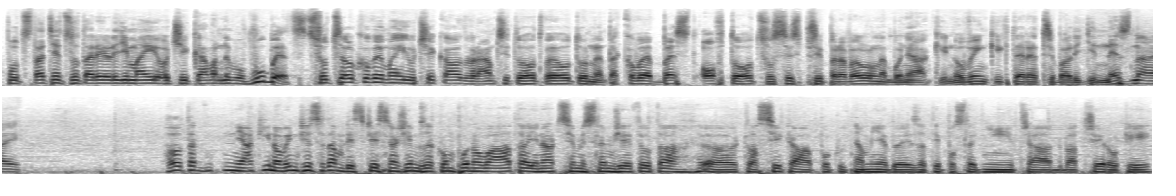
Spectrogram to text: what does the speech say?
v podstatě, co tady lidi mají očekávat, nebo vůbec, co celkově mají očekávat v rámci toho tvého turné? Takové best of toho, co jsi připravil, nebo nějaké novinky, které třeba lidi neznají? Hele, tak nějaký novinky se tam vždycky snažím zakomponovat a jinak si myslím, že je to ta uh, klasika, pokud na mě byly za ty poslední třeba dva, tři roky,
